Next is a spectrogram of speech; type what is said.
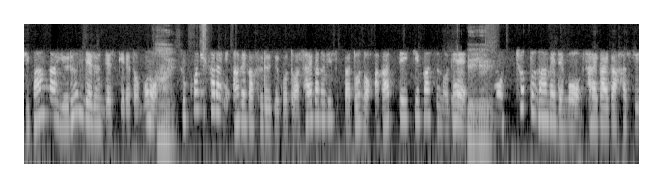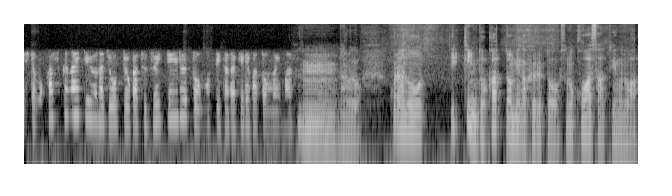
地盤が緩んでるんですけれども、はい。そこにさらに雨が降るということは災害のリスクがどんどん上がっていきますので、ええもうちょっとの雨でも災害が発生してもおかしくないというような状況が続いていると思っていただければと思います。うん、なるほど。これあの、一気にドカッと雨が降ると、その怖さというものは、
